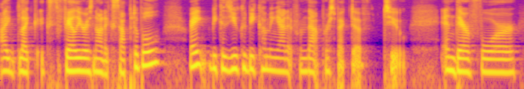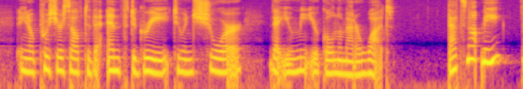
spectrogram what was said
I like ex- failure is not acceptable, right? Because you could be coming at it from that perspective too. And therefore, you know, push yourself to the nth degree to ensure that you meet your goal no matter what. That's not me.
